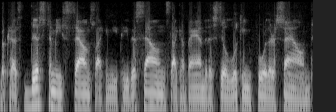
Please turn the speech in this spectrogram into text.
Because this to me sounds like an EP. This sounds like a band that is still looking for their sound.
